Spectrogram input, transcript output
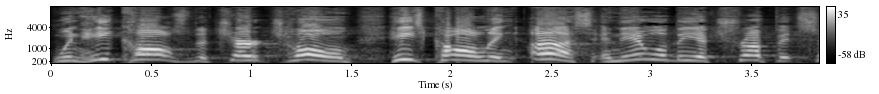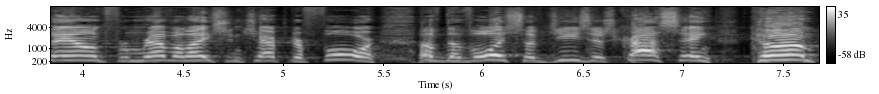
When he calls the church home, he's calling us, and there will be a trumpet sound from Revelation chapter 4 of the voice of Jesus Christ saying, Come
